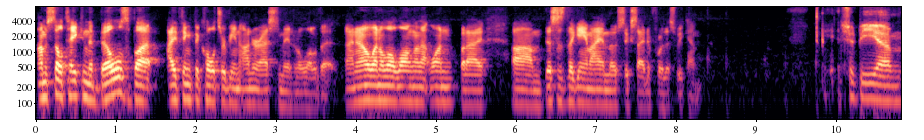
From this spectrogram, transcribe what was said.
I'm still taking the Bills, but I think the Colts are being underestimated a little bit. I know I went a little long on that one, but I um, this is the game I am most excited for this weekend. It should be um,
